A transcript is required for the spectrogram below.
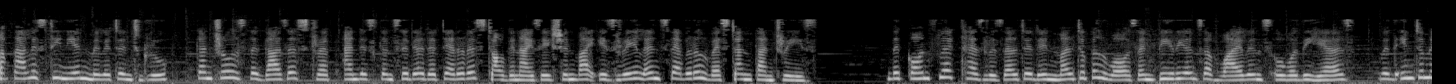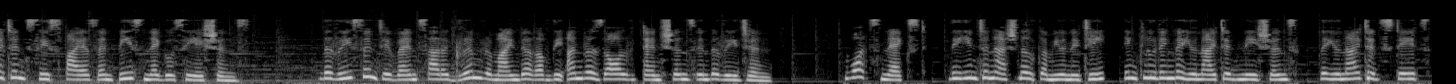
a Palestinian militant group, controls the Gaza Strip and is considered a terrorist organization by Israel and several Western countries. The conflict has resulted in multiple wars and periods of violence over the years, with intermittent ceasefires and peace negotiations. The recent events are a grim reminder of the unresolved tensions in the region. What's next? The international community, including the United Nations, the United States,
